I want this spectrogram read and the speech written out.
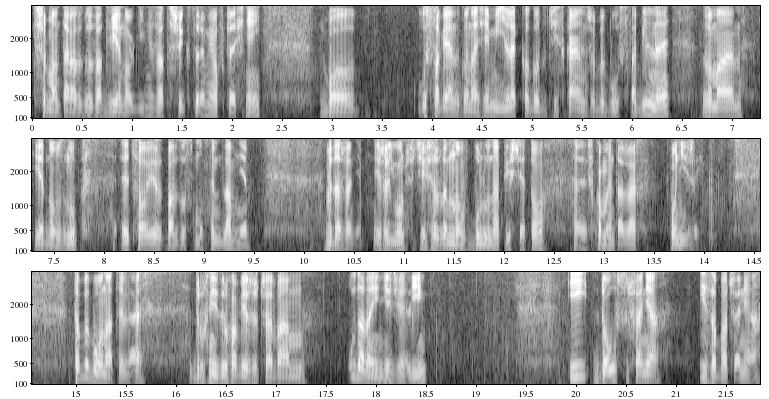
Trzymam teraz go za dwie nogi, nie za trzy, które miał wcześniej, bo ustawiając go na ziemi i lekko go dociskając, żeby był stabilny, złamałem jedną z nóg, co jest bardzo smutnym dla mnie wydarzeniem. Jeżeli łączycie się ze mną w bólu, napiszcie to e, w komentarzach poniżej. To by było na tyle. Druhni druchowie życzę Wam udanej niedzieli i do usłyszenia i zobaczenia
